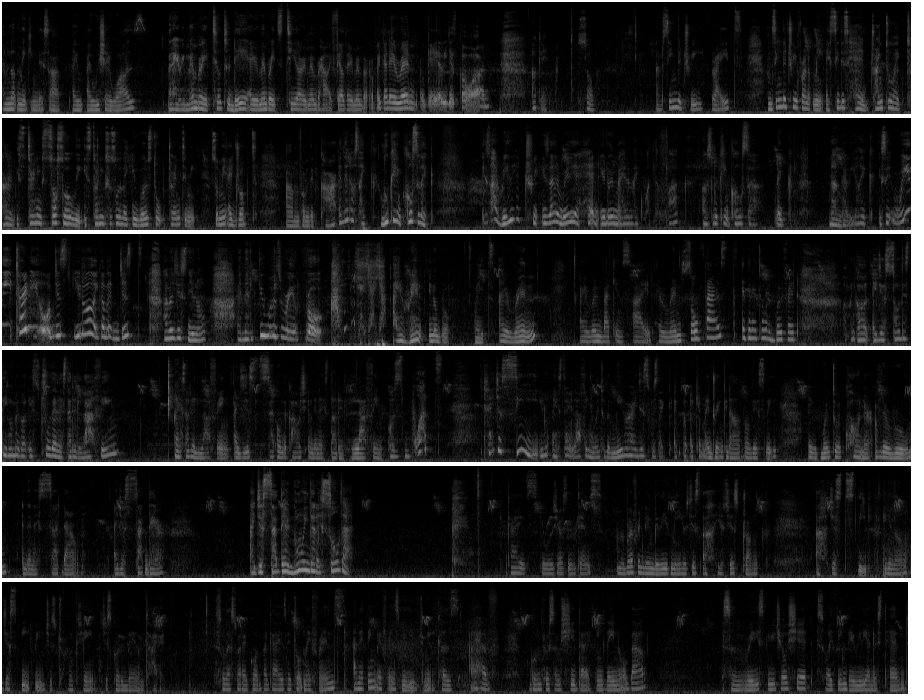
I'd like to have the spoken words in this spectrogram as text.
I'm not making this up. I, I wish I was, but I remember it till today. I remember it still. I remember how I felt. I remember, oh my God, I ran. Okay, let me just go on. Okay, so I'm seeing the tree, right? I'm seeing the tree in front of me. I see this head trying to like turn. It's turning so slowly. It's turning so slowly, like it wants to turn to me. So me, I dropped um from the car, and then I was like looking closer, like, is that really a tree? Is that really a head? You know, in my head, I'm like, what the fuck? I was looking closer, like. Nangali, like, is it really turning? Or I'm just, you know, like I'm just I was just, you know, and then it was real, bro. I. I ran, you know, bro. Wait, I ran. I ran back inside. I ran so fast. And then I told my boyfriend, oh my God, I just saw this thing. Oh my God, it's true. Then I started laughing. I started laughing. I just sat on the couch and then I started laughing. Because what? did I just see? You know, I started laughing. I went to the mirror. I just was like, I, put, I kept my drink down, obviously. I went to a corner of the room and then I sat down. I just sat there. I just sat there knowing that I saw that. Guys, it was just intense. My boyfriend didn't believe me. He was just, uh, he was just drunk uh, just sleep, you know, just sleep. You just drunk, shame. Just go to bed. I'm tired. So that's what I got. But guys, I told my friends, and I think my friends believed me because I have gone through some shit that I think they know about, some really spiritual shit. So I think they really understand,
